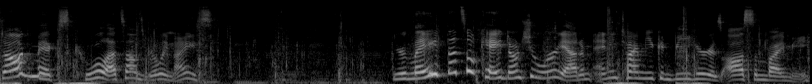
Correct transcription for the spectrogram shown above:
Dog mix. Cool, that sounds really nice. You're late? That's okay, don't you worry, Adam. Anytime you can be here is awesome by me.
